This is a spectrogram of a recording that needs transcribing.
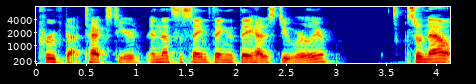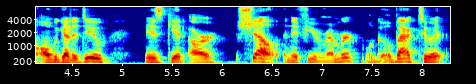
proof.txt here, and that's the same thing that they had us do earlier. So now all we got to do is get our shell. And if you remember, we'll go back to it.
